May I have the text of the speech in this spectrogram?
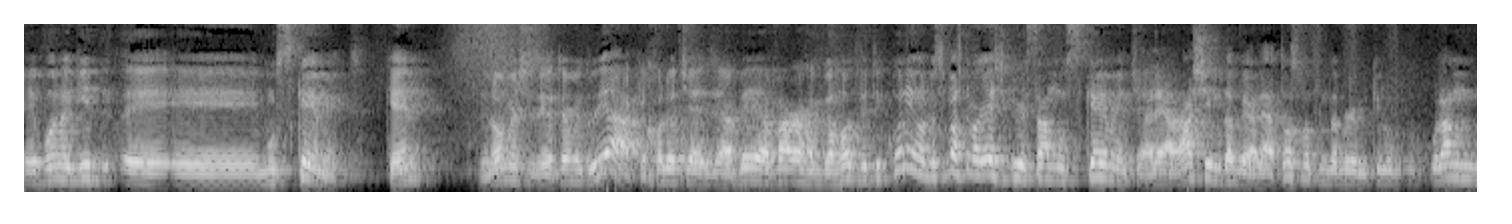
אה, בוא נגיד, אה, אה, מוסכמת, כן? זה לא אומר שזה יותר מדויק, יכול להיות שזה הרבה עבר הגהות ותיקונים, אבל בסופו של דבר יש גרסה מוסכמת שעליה רש"י מדבר, עליה תוספות מדברים, כאילו כולנו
